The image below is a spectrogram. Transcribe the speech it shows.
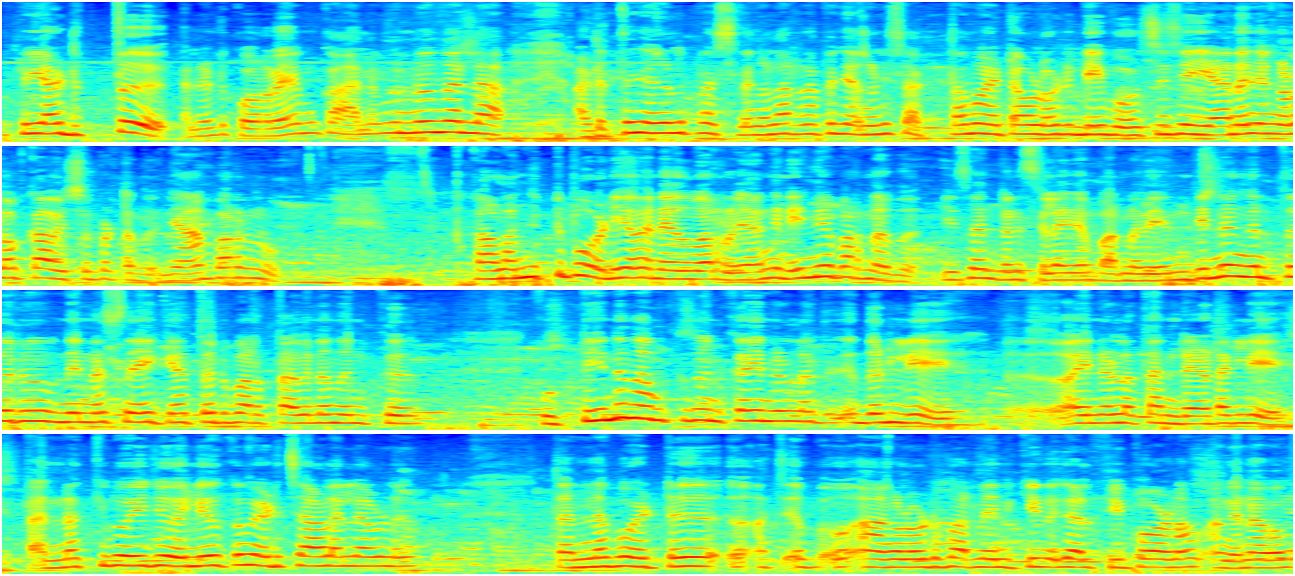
ഇപ്പം ഈ അടുത്ത് അല്ലാണ്ട് കുറേ കാലം മുന്നൊന്നല്ല. അടുത്ത് ഞങ്ങൾ പ്രശ്നങ്ങൾ അറിഞ്ഞപ്പോൾ ഞങ്ങൾ ശക്തമായിട്ട് അവളോട് ഡിവോഴ്സ് ചെയ്യാനാണ് ഞങ്ങളൊക്കെ ആവശ്യപ്പെട്ടത്. ഞാൻ പറഞ്ഞു കളഞ്ഞിട്ട് പോടിയവനെന്ന് പറഞ്ഞു. ഞാൻ അങ്ങനെ തന്നെയാണ് പറഞ്ഞത്. ഈ സെന്റൻസിലാണ് ഞാൻ പറഞ്ഞത്. എന്തിനാ അങ്ങനത്തെ ഒരു നിന്നെ സ്നേഹിക്കാത്ത ഒരു ഭർത്താവിനെ നിനക്ക്? കുട്ടീനെ നമുക്ക് നിനക്ക് അതിനുള്ള ഇതില്ലേ അതിനുള്ള തന്റെ ഇടല്ലേ തന്നൊക്കെ പോയി ജോലിയൊക്കെ മേടിച്ച ആളല്ല അവൾ? തന്നെ പോയിട്ട് ആങ്ങളോട് പറഞ്ഞ് എനിക്ക് ഗൾഫിൽ പോകണം അങ്ങനെ അവൻ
